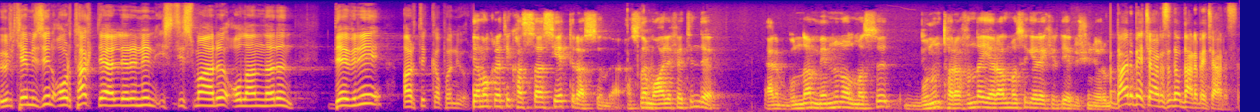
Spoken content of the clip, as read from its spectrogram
ülkemizin ortak değerlerinin istismarı olanların devri artık kapanıyor. Demokratik hassasiyettir aslında. Aslında muhalefetin de yani bundan memnun olması, bunun tarafında yer alması gerekir diye düşünüyorum. Darbe çağrısı da darbe çağrısı.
